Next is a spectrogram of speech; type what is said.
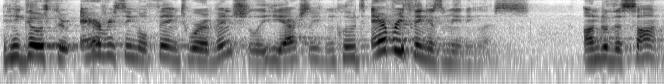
And he goes through every single thing to where eventually he actually concludes everything is meaningless under the sun.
